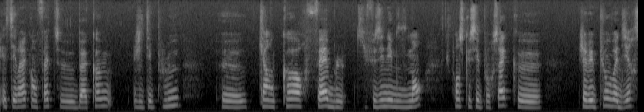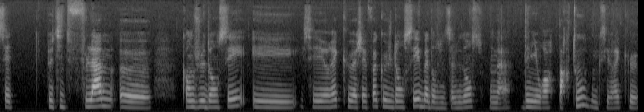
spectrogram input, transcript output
et c'est vrai qu'en fait, bah, comme j'étais plus euh, qu'un corps faible qui faisait des mouvements. Je pense que c'est pour ça que j'avais plus, on va dire, cette petite flamme euh, quand je dansais. Et c'est vrai qu'à chaque fois que je dansais, bah, dans une salle de danse, on a des miroirs partout. Donc c'est vrai que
